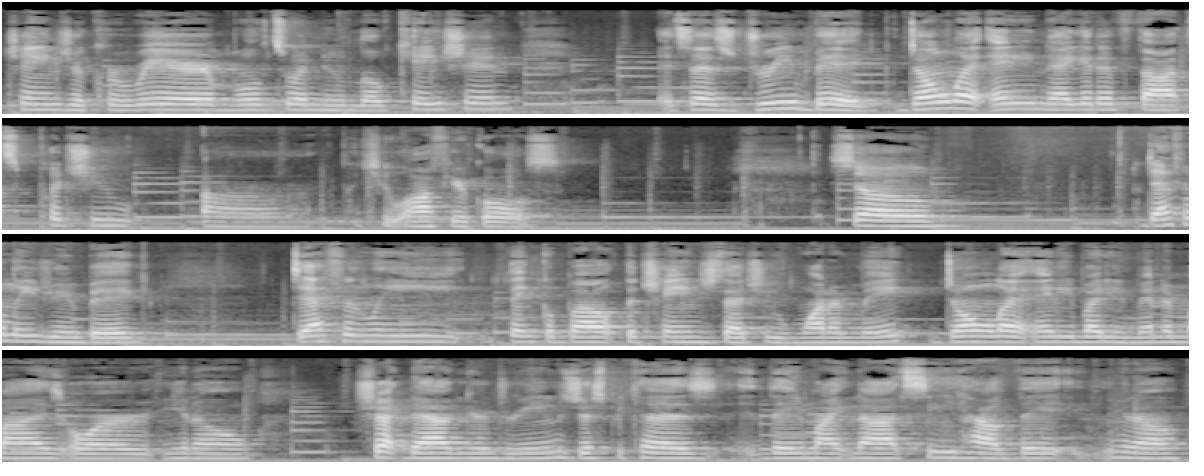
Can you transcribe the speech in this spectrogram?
change your career, move to a new location. It says dream big. Don't let any negative thoughts put you uh, put you off your goals. So, definitely dream big. Definitely think about the change that you want to make. Don't let anybody minimize or, you know, shut down your dreams just because they might not see how they, you know,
